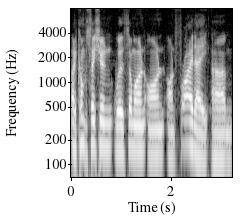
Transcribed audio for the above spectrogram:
I had a conversation with someone on, on Friday um,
